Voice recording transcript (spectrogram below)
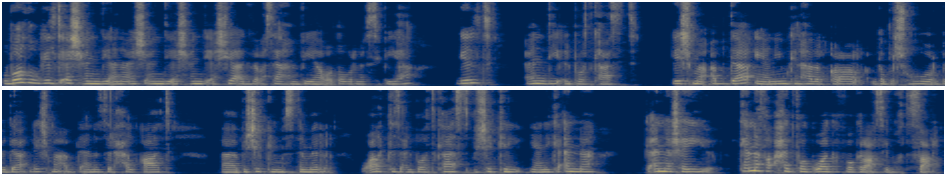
وبرضو قلت إيش عندي أنا إيش عندي إيش عندي أشياء أقدر أساهم فيها وأطور نفسي فيها. قلت عندي البودكاست. ليش ما أبدأ؟ يعني يمكن هذا القرار قبل شهور بدأ. ليش ما أبدأ أنزل حلقات آه، بشكل مستمر وأركز على البودكاست بشكل يعني كأنه كأنه شيء كأنه أحد فوق واقف فوق رأسي باختصار.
